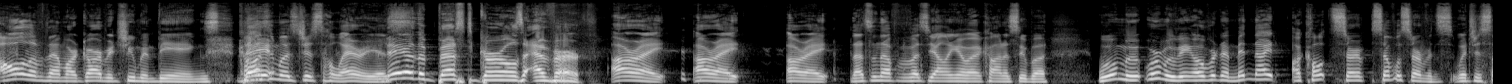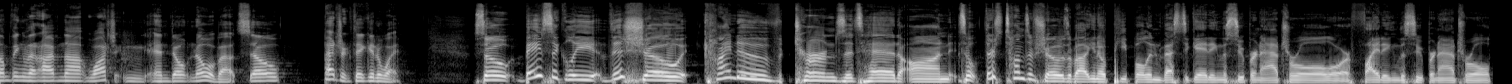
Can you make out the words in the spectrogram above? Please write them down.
All of them are garbage human beings. Kazuma's just hilarious. They are the best girls ever. all right, all right, all right. That's enough of us yelling about Konosuba. We'll move, we're moving over to Midnight Occult Civil Servants, which is something that I'm not watching and don't know about. So, Patrick, take it away. So basically, this show kind of turns its head on. So there's tons of shows about, you know, people investigating the supernatural or fighting the supernatural.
